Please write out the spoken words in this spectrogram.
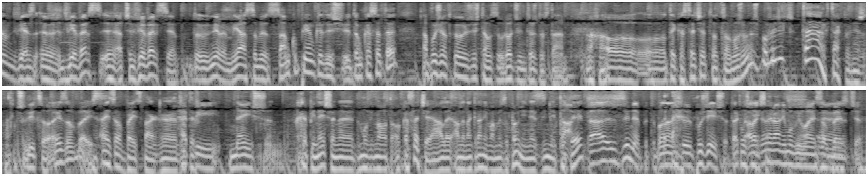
dwie, e, dwie wersje, a czy dwie wersje. To, nie wiem, ja sobie sam kupiłem kiedyś tą kasetę, a później od kogoś gdzieś tam z urodzin też dostałem. O, o tej kasecie to co, możemy już powiedzieć? Tak, tak, pewnie, że tak. Czyli co, Ace of Base. Ace of Base, tak. e, dla tych- Happy Nation. Happy Nation, e, mówimy o, o kasecie, ale, ale nagranie mamy zupełnie nie z innej Tak, płyty. a z innej płyty, bo jest e, późniejsze, tak? Ale generalnie mówimy o E, gdzie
